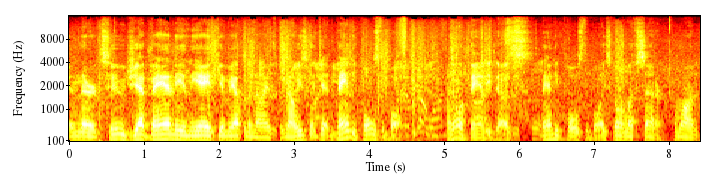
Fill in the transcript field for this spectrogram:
in there too. Jett Bandy in the eighth, get me up in the ninth. But no, he's Jett Bandy pulls the ball. I know what Bandy does. Bandy pulls the ball. He's going left center. Come on.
